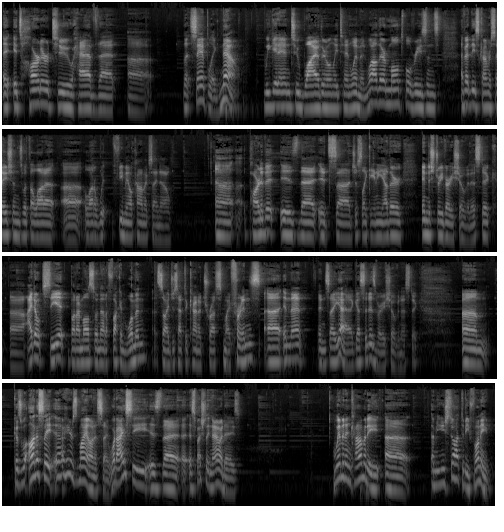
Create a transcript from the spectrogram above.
it's harder to have that, uh, that sampling. Now, we get into why are there only 10 women? Well, there are multiple reasons. I've had these conversations with a lot of, uh, a lot of female comics I know. Uh, part of it is that it's uh, just like any other industry very chauvinistic. Uh, I don't see it, but I'm also not a fucking woman, so I just have to kind of trust my friends uh, in that and say, yeah, I guess it is very chauvinistic. Um, because well, honestly, uh, here's my honest thing. What I see is that, especially nowadays, women in comedy. Uh, I mean, you still have to be funny,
